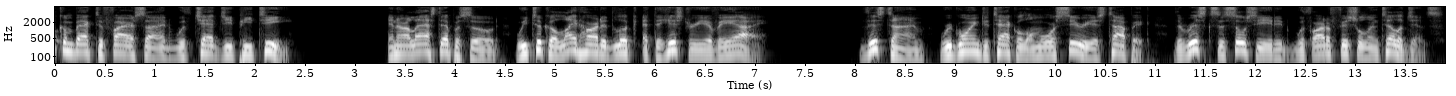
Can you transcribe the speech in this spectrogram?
Welcome back to Fireside with ChatGPT. In our last episode, we took a lighthearted look at the history of AI. This time, we're going to tackle a more serious topic the risks associated with artificial intelligence.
